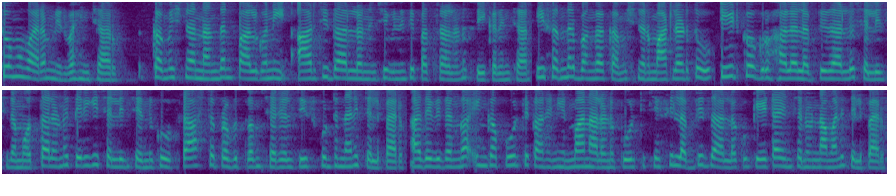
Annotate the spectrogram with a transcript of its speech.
సోమవారం నిర్వహించారు. కమిషనర్ నందన్ పాల్గొని ఆర్జీదారుల నుంచి వినతి పత్రాలను స్వీకరించారు. ఈ సందర్భంగా కమిషనర్ మాట్లాడుతూ టీడ్కో గృహాల లబ్ధిదారులు చెల్లించిన మొత్తాలను తిరిగి చెల్లించేందుకు రాష్ట్ర ప్రభుత్వం చర్యలు తీసుకుంటుందని తెలిపారు. అదేవిధంగా ఇంకా పూర్తి కాని నిర్మాణాలను పూర్తి చేసి లబ్ధిదారులకు కేటాయించనున్నామని తెలిపారు.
